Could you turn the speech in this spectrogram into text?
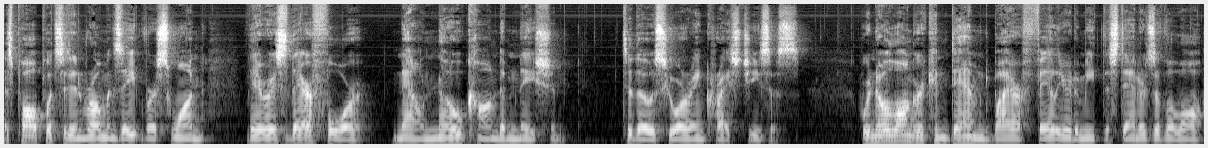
As Paul puts it in Romans 8, verse 1, there is therefore now no condemnation to those who are in Christ Jesus. We're no longer condemned by our failure to meet the standards of the law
